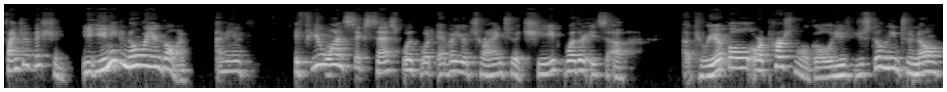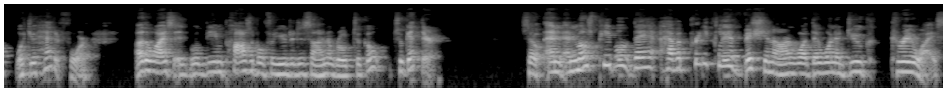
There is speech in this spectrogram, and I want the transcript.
find your vision. You, you need to know where you're going. I mean, if you want success with whatever you're trying to achieve, whether it's a, a career goal or a personal goal, you, you still need to know what you're headed for. Otherwise, it will be impossible for you to design a road to go to get there. So, and and most people they have a pretty clear vision on what they want to do career wise.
